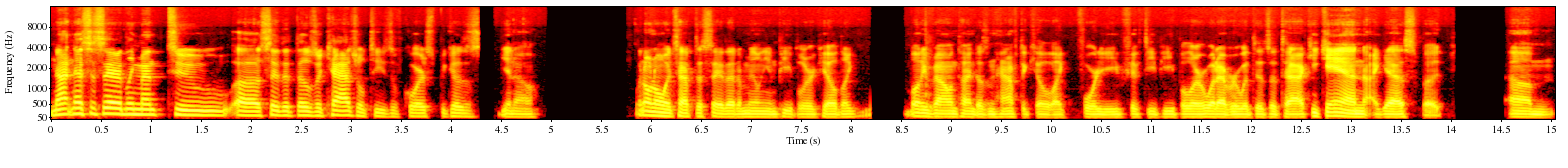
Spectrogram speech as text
Not necessarily meant to uh, say that those are casualties, of course, because you know we don't always have to say that a million people are killed. Like Bloody Valentine doesn't have to kill like 40, 50 people or whatever with his attack. He can, I guess, but um,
